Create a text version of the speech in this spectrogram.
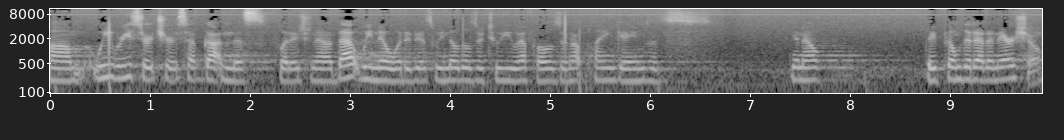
um, we researchers have gotten this footage now. That we know what it is. We know those are two UFOs. They're not playing games. It's, you know, they filmed it at an air show.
